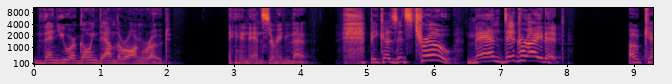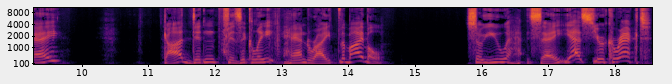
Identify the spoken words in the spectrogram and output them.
then you are going down the wrong road in answering that. Because it's true. Man did write it. Okay? God didn't physically handwrite the Bible. So you say, yes, you're correct.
